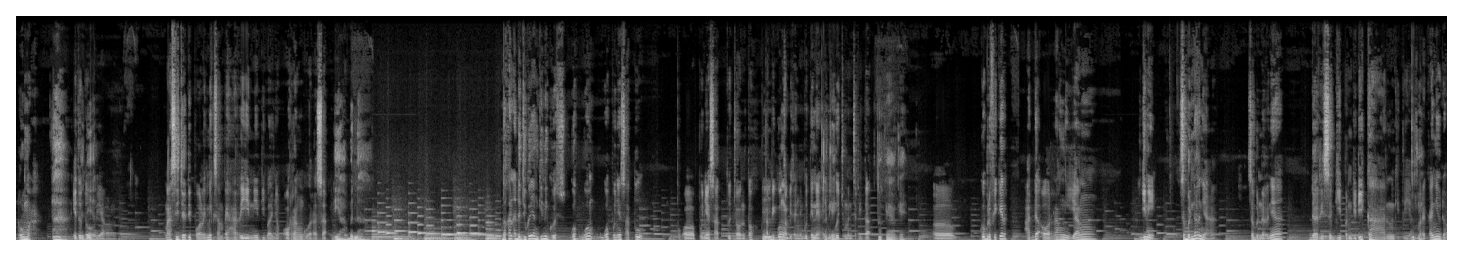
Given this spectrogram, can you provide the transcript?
rumah. itu, itu tuh yang masih jadi polemik sampai hari ini di banyak orang gua rasa. iya benar bahkan ada juga yang gini Gus gue gua gua punya satu eh, punya satu contoh Mm-mm. tapi gue nggak bisa nyebutin ya ini Oke. gue cuma cerita oke oke gue berpikir ada orang yang gini sebenarnya sebenarnya dari segi pendidikan gitu ya Oke. mereka ini udah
